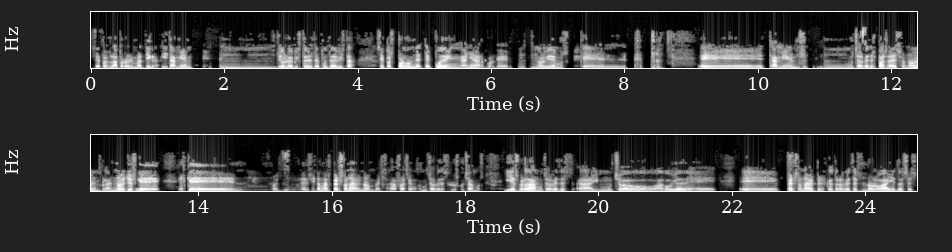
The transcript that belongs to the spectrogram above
sepas la problemática y también, mm, yo lo he visto desde el punto de vista, sepas por dónde te pueden engañar, porque no olvidemos que eh, también muchas veces pasa eso, ¿no? En plan, no, yo es que, es que necesito más personal, ¿no? Es una frase que muchas veces lo escuchamos. Y es verdad, muchas veces hay mucho agobio de, eh, personal, pero es que otras veces no lo hay. Entonces,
